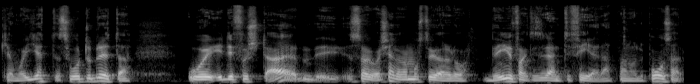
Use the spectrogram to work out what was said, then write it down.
kan vara jättesvårt att bryta. Och i det första som jag känner man måste göra då, det är ju faktiskt identifiera att man håller på så här.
